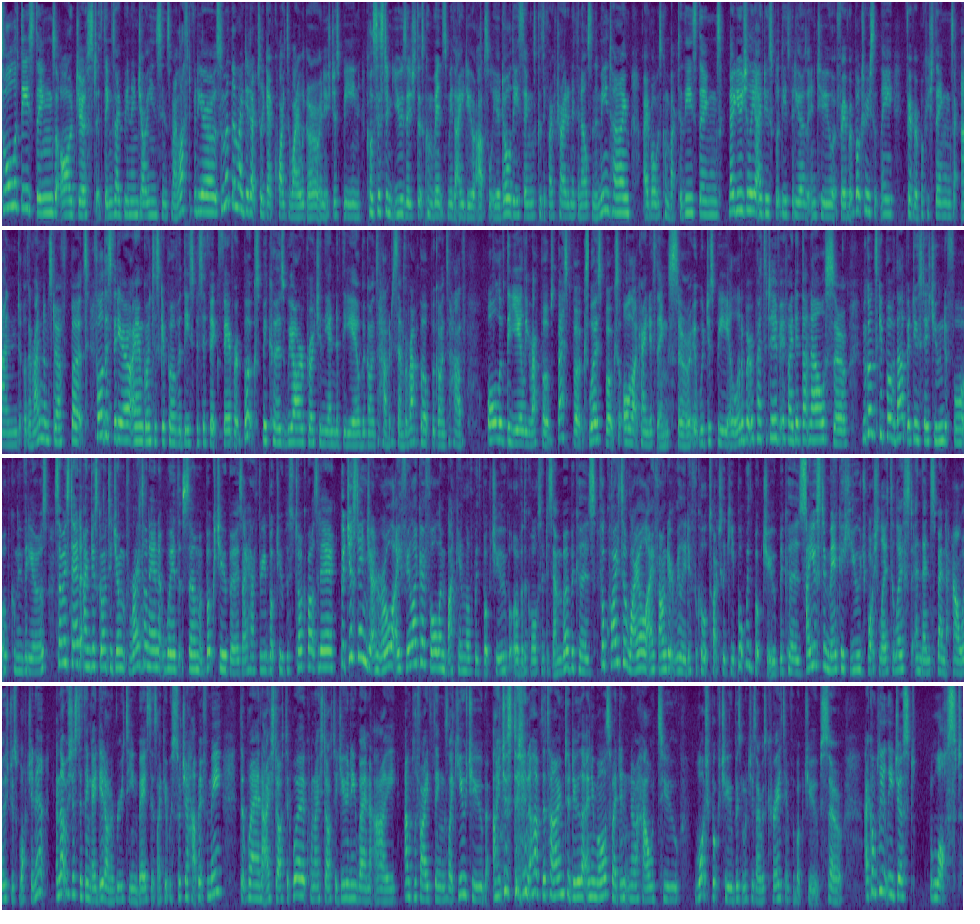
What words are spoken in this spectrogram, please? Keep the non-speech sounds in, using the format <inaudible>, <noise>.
So all of these things are just things I've been enjoying since my last video. Some of them I did actually get quite a while ago and it's just been consistent usage that's convinced me that I do absolutely adore these things because if I've tried anything else in the meantime, I've always come back to these things. Now usually I do split these videos into favourite books recently, favourite bookish things and other random stuff but for this video I am going to skip over these specific favourite books because we are approaching the end of the year, we're going to have a December wrap up, we're going to have all of the yearly wrap-ups, best books, worst books, all that kind of thing. So it would just be a little bit repetitive if I did that now. So we're going to skip over that, but do stay tuned for upcoming videos. So instead, I'm just going to jump right on in with some booktubers. I have three booktubers to talk about today. But just in general, I feel like I've fallen back in love with booktube over the course of December because for quite a while I found it really difficult to actually keep up with booktube because I used to make a huge watch later list and then spend hours just watching it. And that was just a thing I did on a routine basis. Like it was such a habit for me that when I started work, when I started uni, when I amplified things like YouTube, I <laughs> just didn't have the time to do that anymore. So I didn't know how to watch booktube as much as I was creating for booktube. So I completely just lost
